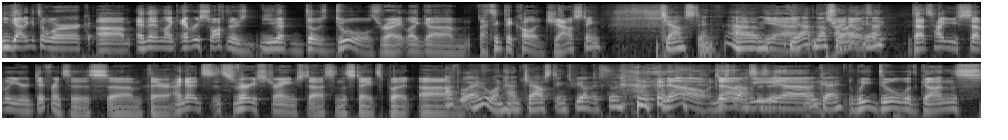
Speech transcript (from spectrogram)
you got to get to work um and then like every so often there's you have those duels right like um i think they call it jousting Jousting. Um, yeah yeah, that's right. know yeah. like that's how you settle your differences um there i know it's it's very strange to us in the states but um I thought everyone had jousting. To be honest. no no us, we um, Okay. we duel with guns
